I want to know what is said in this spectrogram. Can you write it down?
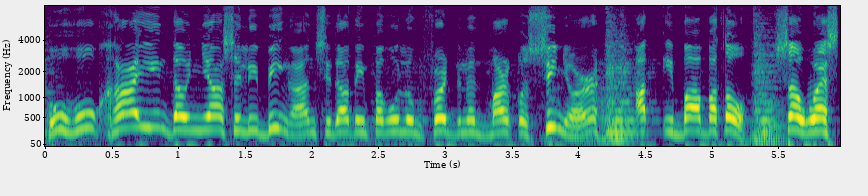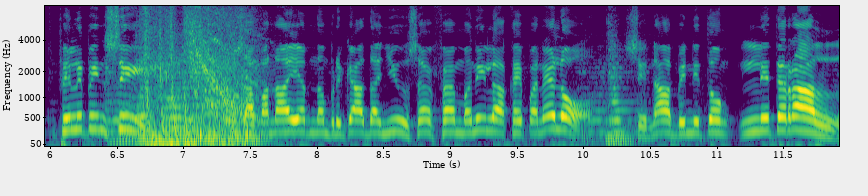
huhukayin daw niya sa libingan si dating Pangulong Ferdinand Marcos Sr. at ibabato sa West Philippine Sea. Sa panayam ng Brigada News FM Manila kay Panelo, sinabi nitong literal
